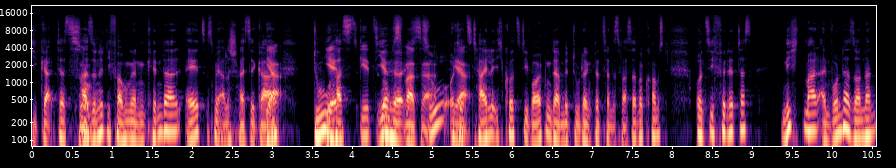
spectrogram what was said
Die, das, So. Also ne, die verhungernden Kinder, AIDS, ist mir alles scheißegal. Ja. Du Jetzt hast, geht's dir ums Wasser. zu und Ja. jetzt teile ich kurz die Wolken, damit du dann glitzerndes Wasser bekommst. Und sie findet das nicht mal ein Wunder, sondern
